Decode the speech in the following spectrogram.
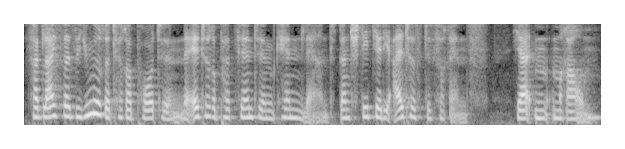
vergleichsweise jüngere Therapeutin eine ältere Patientin kennenlernt, dann steht ja die Altersdifferenz ja im, im Raum.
